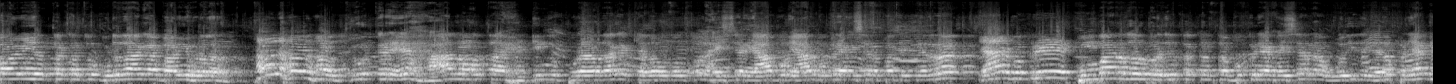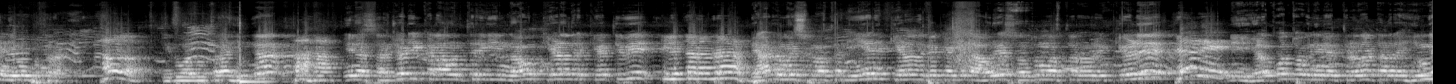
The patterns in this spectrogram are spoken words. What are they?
ಬಾವಿ ಅಂತಕ್ಕಂಥ ಗುಡದಾಗ ಬಾವಿ ಹೊಡೆದಾರ. ಇವ್ರ ಕರೆ ಹಾಲು ಮತ್ತ ಹೆಡ್ಡಿಂಗ್ ಪುರಾಣದಾಗ ಕೆಲವೊಂದೊಂದು ಹೈಸ್ಯಾರ ಯಾವ ಯಾರ ಬಕ್ರಿ ಹೈಸ್ಯಾರಪ್ಪ ಅಂತ ಕೇಳಿದ್ರ? ಯಾರು ಬುಕ್ರಿ? ಕುಂಬಾರದವ್ರು ಬರೆದಿರ್ತಕ್ಕಂಥ ಬುಕ್ನ್ಯಾಗ ಹೈಸ್ಯಾರ ನಾವು ಓದಿದ ನೆನಪನ್ಯಾಗ ನಿಮಗೆ ಉತ್ತರ. ಹೌದು. ಇದು ಒಂದು ಉತ್ತರ ಹಿಂಗ. ಇನ್ನ ಸರ್ಜೋಡಿ ಕಲಾವಂತರಿಗೆ ನಾವು ಕೇಳಂದ್ರೆ ಕೇಳ್ತೀವಿ. ಇಲ್ಲಿದ್ದಾರಂದ್ರ ಬ್ಯಾಡ ಮನುಷ್ಯ ಮಾಸ್ತರ್ ನೀ ಏನ್ ಕೇಳೋದ್ ಬೇಕಾಗಿಲ್ಲ ಅವರೇ ಸ್ವಂತ ಮಾಸ್ತರ್ ಅವ್ರಿಗೆ ಕೇಳಿ. ಹೇಳಿ. ನೀ ಹೇಳ್ಕೊತ ಹೋಗಿ ನೀನು ತಿಳಿದಟ್ಟಂದ್ರೆ ಹಿಂಗ.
